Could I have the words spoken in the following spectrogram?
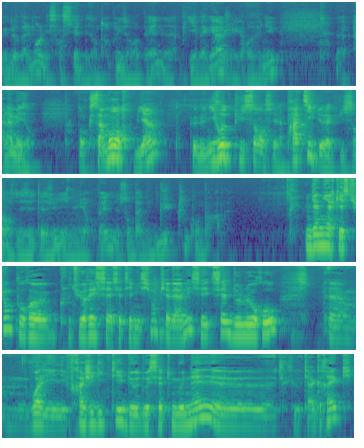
mais globalement l'essentiel des entreprises européennes a plié bagage et est revenu euh, à la maison. Donc ça montre bien que le niveau de puissance et la pratique de la puissance des États-Unis et de l'Union européenne ne sont pas du tout comparables. Une dernière question pour euh, clôturer cette émission, Pierre lui, c'est celle de l'euro. Euh, on voit les, fragilités de, cette monnaie, euh, le cas grec,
